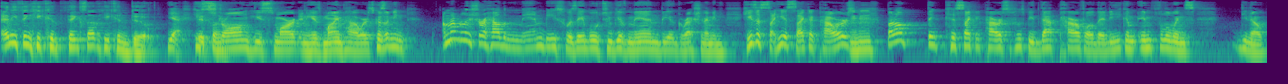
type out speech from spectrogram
anything he can thinks of, he can do. Yeah, he's It's like- strong, he's smart, and he has mind powers. Because I mean, I'm not really sure how the man beast was able to give man the aggression. I mean, he's a he has psychic powers, but I don't think his psychic powers are supposed to be that powerful that he can influence, you know,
